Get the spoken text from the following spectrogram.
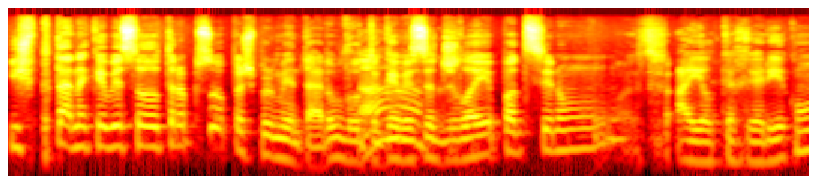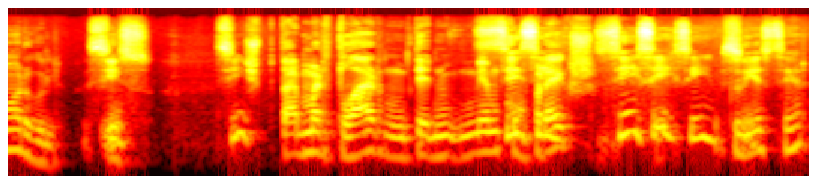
e espetar na cabeça de outra pessoa para experimentar. O doutor Ah. Cabeça de Geleia pode ser um. Ah, ele carregaria com orgulho. Sim, Isso. sim espetar, martelar, meter mesmo Sim, com sim. pregos. Sim, sim, sim, podia ser.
